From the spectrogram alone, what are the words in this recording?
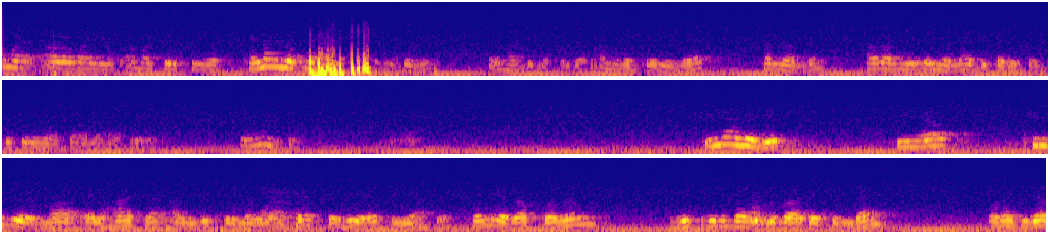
Ama araban yok, ama kırkın yok. Helal lokmayla beslenebildin mi? Elhamdülillah hocam. Anlamın teriyle kazandım. Haram yedirmemeye dikkat ettim. Kusurum varsa Allah'a söyledim. O ne güzel. Dünya nedir? Dünya küllü ma elhâke an zikri mevlâke fehiye dünyası. Seni Rabbinin zikrinden, ibadetinden, ona güzel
